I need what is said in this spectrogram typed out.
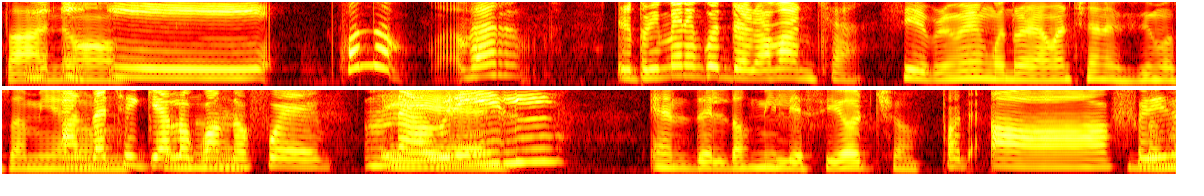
Pa, y, no. y, y- ¿cuándo? A ver, el primer encuentro de la mancha. Sí, el primer encuentro de la mancha nos hicimos amigos. Anda a chequearlo cuando fue. Un Eh, abril. El del 2018. Por- ah, feliz 2000.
